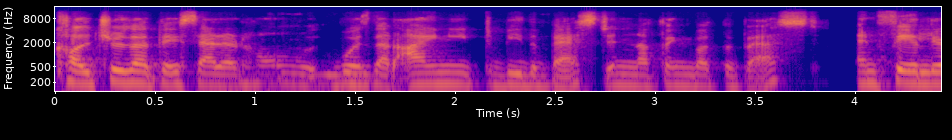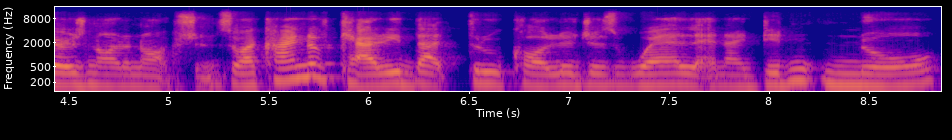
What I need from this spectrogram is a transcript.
culture that they set at home was that I need to be the best and nothing but the best. And failure is not an option. So I kind of carried that through college as well. And I didn't know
